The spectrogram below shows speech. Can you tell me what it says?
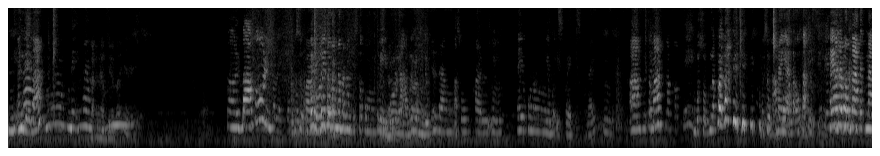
hindi, Hindi na? Hmm, hindi na. Gusto, Bakul. ganito, ganito lang naman ang gusto kong flavor na ano, yung lube lang, asukal. Mm. Ayoko nang yung may Sprite, Sprite. Ah, gusto ma? Busog na pala. Busog na yan, nauta. Kaya alam mo bakit na,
